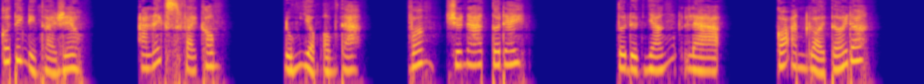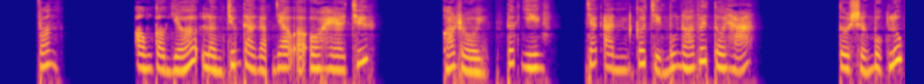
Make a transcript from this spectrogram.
có tiếng điện thoại reo. Alex phải không? Đúng giọng ông ta. Vâng, Jonah tôi đây. Tôi được nhắn là có anh gọi tới đó. Vâng. Ông còn nhớ lần chúng ta gặp nhau ở O'Hare chứ? Có rồi, tất nhiên. Chắc anh có chuyện muốn nói với tôi hả? Tôi sững một lúc,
